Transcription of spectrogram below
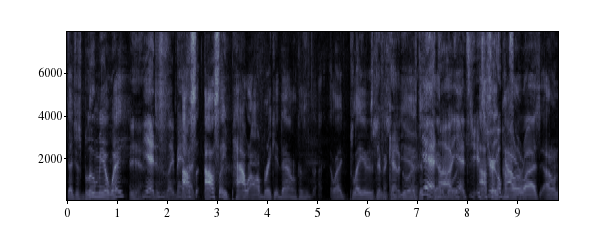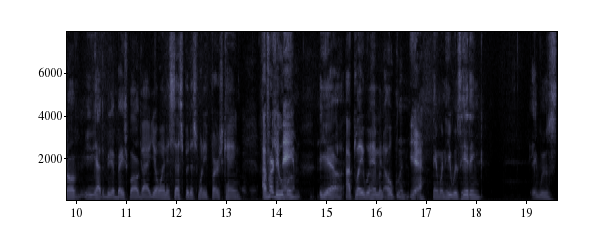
that just blew me away. Yeah. Yeah, just was like, man. I'll I- s- I'll say power. I'll break it down because like players, different is- Yeah, categories. it's different yeah, no, categories. yeah, it's it's I'll your say open power floor. wise. I don't know if you had to be a baseball guy. Yoenis Cespedes when he first came. From I've heard Cuba. the name. Yeah, I played with him in Oakland, Yeah, and when he was hitting, it was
